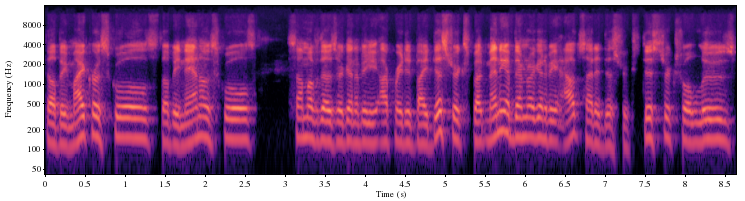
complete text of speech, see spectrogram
there'll be micro schools, there'll be nano schools, some of those are going to be operated by districts, but many of them are going to be outside of districts. Districts will lose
